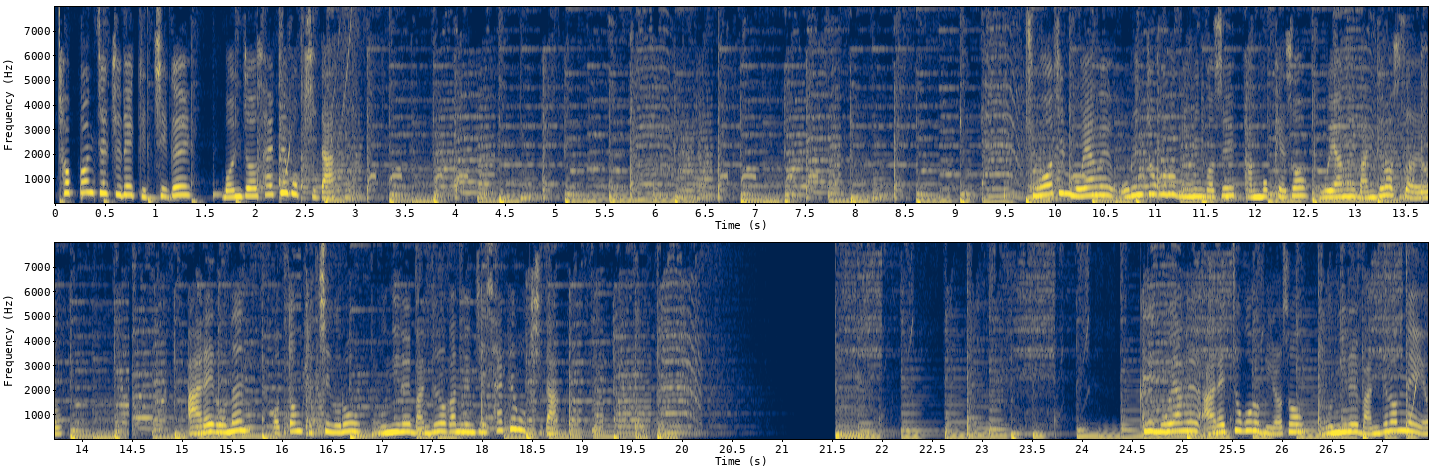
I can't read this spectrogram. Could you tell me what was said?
첫 번째 줄의 규칙을 먼저 살펴봅시다. 주어진 모양을 오른쪽으로 미는 것을 반복해서 모양을 만들었어요. 아래로는 어떤 규칙으로 무늬를 만들어갔는지 살펴봅시다. 그 모양을 아래쪽으로 밀어서 무늬를 만들었네요.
